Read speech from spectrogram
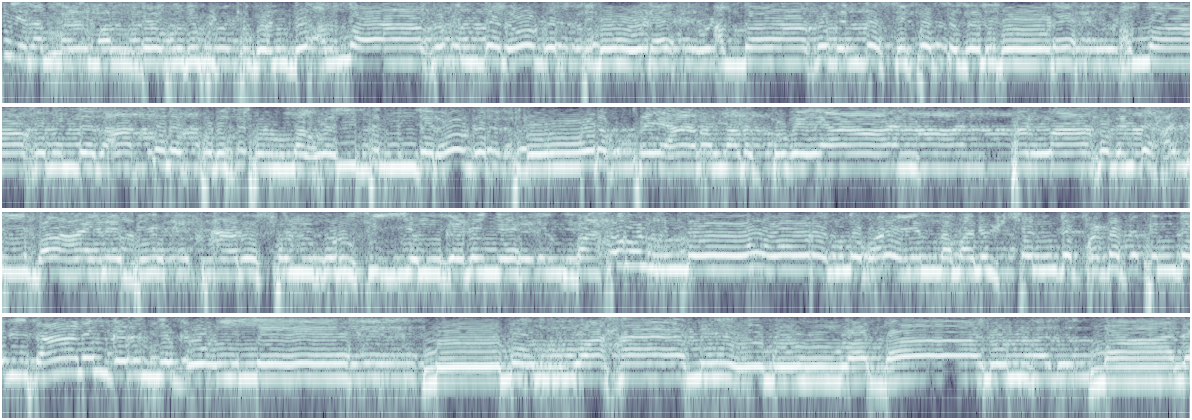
ഇനി നമ്മൾ മന്ത്ര ഉരുവിട്ടുകൊണ്ട് അള്ളാഹുവിന്റെ ലോകത്തിലൂടെ അള്ളാഹുവിന്റെ സിഫത്തുകളിലൂടെ അള്ളാഹുവിന്റെ ദാത്തനെ കുറിച്ചുള്ള വൈബിന്റെ ലോകത്തിലൂടെ പ്രയാണം നടത്തുകയാണ്. അള്ളാഹുവിന്റെ ഹദീബായ നബി അറുസും കുറിസിയും കഴിഞ്ഞ് ബഹറുന്നോർ എന്ന് പറയുന്ന മനുഷ്യന്റെ പടത്തിന്റെ വിധാനം കഴിഞ്ഞു പോയില്ലേ? നൂമും വഹാമീനും വദാലും മാല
